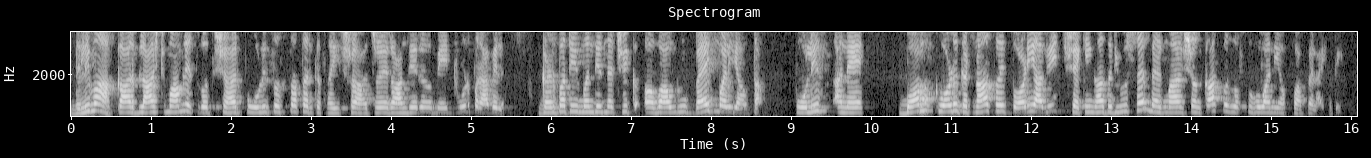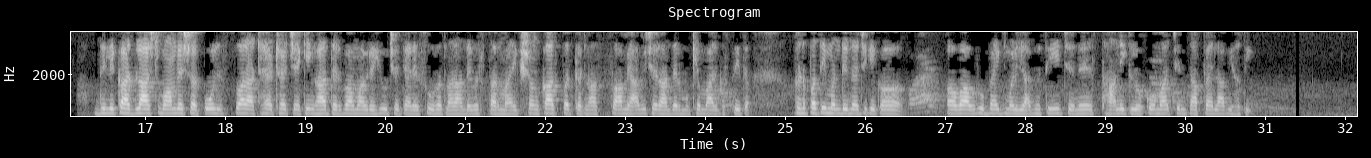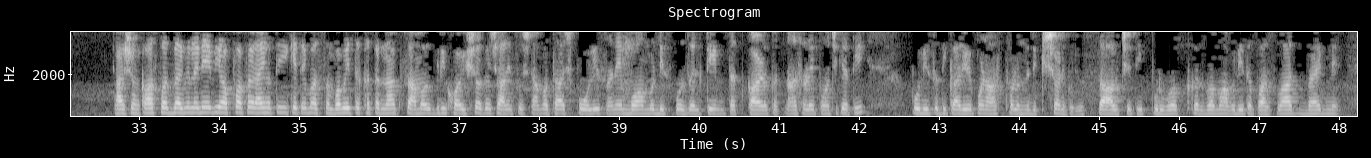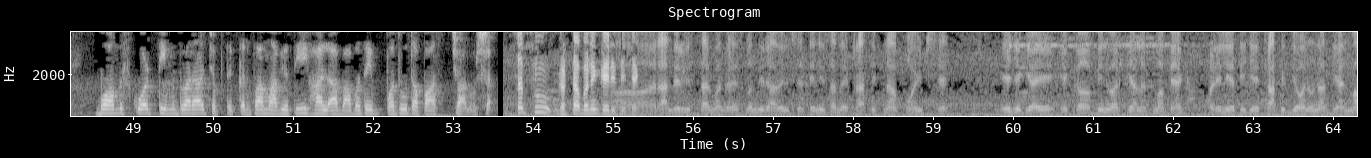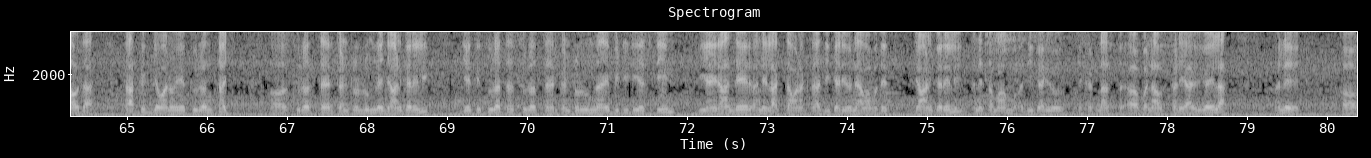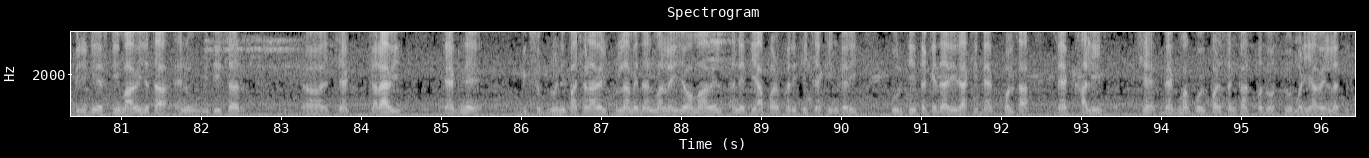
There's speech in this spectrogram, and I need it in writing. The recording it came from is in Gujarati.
દિલ્હીમાં કાર બ્લાસ્ટ મામલે સુરત શહેર પોલીસ સતર્ક થઈ છે. આજે રાંદેર મેઇન રોડ પર આવેલ ગણપતિ મંદિર નજીક અવાવરું બેગ મળી આવતા પોલીસ અને બોમ્બ સ્ક્વોડ ઘટનાસ્થળે દોડી આવી ચેકિંગ હાથ ધર્યું છે. બેગમાં શંકાસ્પદ વસ્તુ હોવાની અફવા ફેલાઈ હતી. દિલ્હી કાર બ્લાસ્ટ મામલે શહેર પોલીસ દ્વારા ઠેર ઠેર ચેકિંગ હાથ ધરવામાં આવી રહ્યું છે. ત્યારે સુરતના રાંદેર વિસ્તારમાં એક શંકાસ્પદ ઘટના સામે આવી છે. રાંદેર મુખ્ય માર્ગ સ્થિત ગણપતિ મંદિર નજીક એક અવાવરું બેગ મળી આવી હતી, જેને સ્થાનિક લોકોમાં ચિંતા ફેલાવી હતી. આ શંકાસ્પદ બેગને લઈને એવી અફવા ફેલાઈ હતી કે તેમાં સંભવિત ખતરનાક સામગ્રી હોઈ શકે છે આની સૂચના મળતા જ પોલીસ અને બોમ્બ ડિસ્પોઝલ ટીમ તત્કાળ ઘટના સ્થળે પહોંચી હતી. પોલીસ અધિકારીઓએ પણ આ સ્થળનું નિરીક્ષણ કર્યું. સાવચેતીપૂર્વક કરવામાં આવેલી તપાસ બાદ બેગને બોમ્બ સ્ક્વોડ ટીમ દ્વારા જપ્ત કરવામાં આવી હતી. હાલ આ બાબતે વધુ તપાસ ચાલુ છે. સર શું ઘટના બની કઈ રીતે ચેક રાંદેર વિસ્તારમાં ગણેશ મંદિર આવેલ છે. તેની સામે ટ્રાફિકના પોઈન્ટ છે. એ જગ્યાએ એક બિનવારસી હાલતમાં બેગ પડેલી હતી જે ટ્રાફિક જવાનોના ધ્યાનમાં આવતા. ટ્રાફિક જવાનોએ તુરંત જ સુરત શહેર કંટ્રોલ રૂમને જાણ કરેલી. જેથી તુરંત જ સુરત શહેર કંટ્રોલ રૂમના બીટીડીએસ ટીમ પીઆઈ રાંદેર અને લાગતા વળગતા અધિકારીઓને આ બાબતે જાણ કરેલી અને તમામ અધિકારીઓ ઘટના બનાવ સ્થળે આવી ગયેલા અને બીડીડીએસ ટીમ આવી જતાં એનું વિધિસર ચેક કરાવી બેગને ભિક્ષુક ગૃહની પાછળ આવેલ ખુલ્લા મેદાનમાં લઈ જવામાં આવેલ અને ત્યાં પણ ફરીથી ચેકિંગ કરી, પૂરતી તકેદારી રાખી બેગ ખોલતા બેગ ખાલી છે, બેગમાં કોઈ પણ શંકાસ્પદ વસ્તુઓ મળી આવેલ નથી.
